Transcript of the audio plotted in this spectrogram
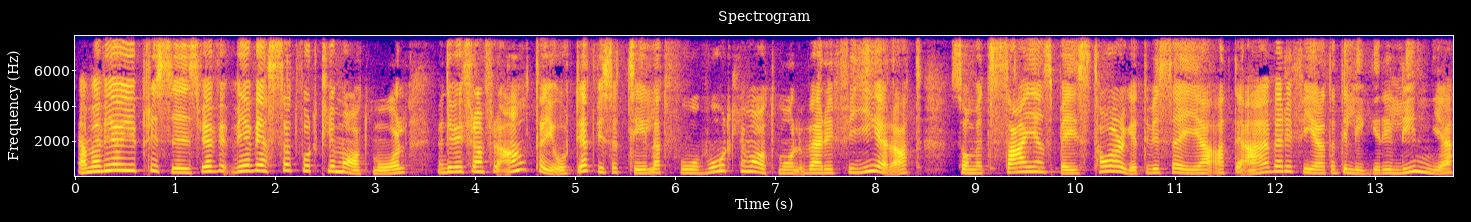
Ja, men vi har ju precis, vi har, vi har vässat vårt klimatmål, men det vi framför allt har gjort är att vi sett till att få vårt klimatmål verifierat som ett science-based target, det vill säga att det är verifierat att det ligger i linje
